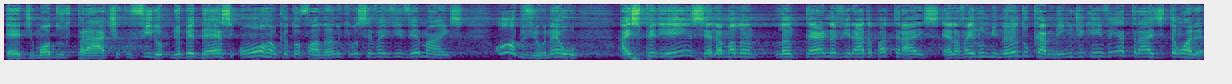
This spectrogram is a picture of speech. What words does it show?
é, de modo prático. Filho, me obedece, honra o que eu estou falando, que você vai viver mais. Óbvio, né? O, a experiência é uma lanterna virada para trás. Ela vai iluminando o caminho de quem vem atrás. Então, olha,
